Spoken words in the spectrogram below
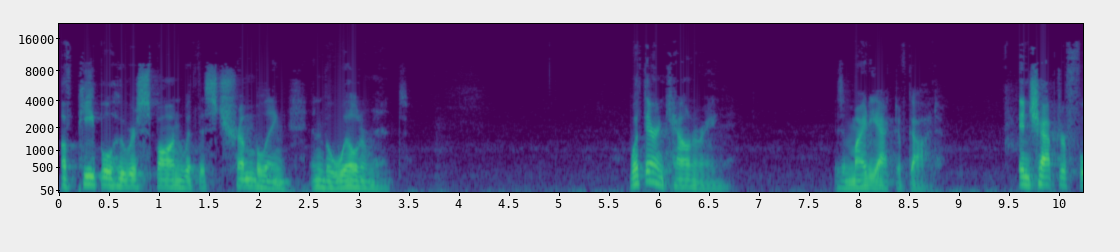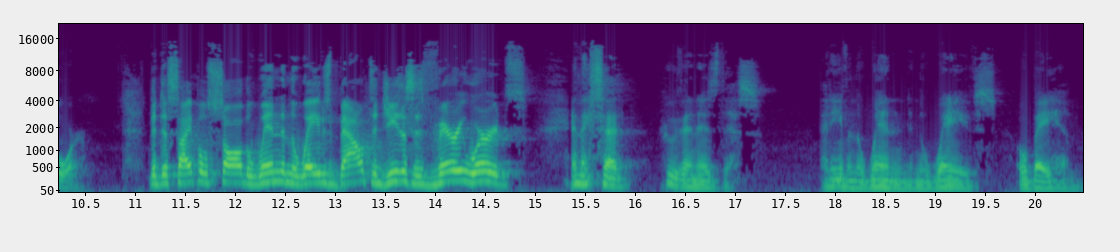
of people who respond with this trembling and bewilderment. What they're encountering is a mighty act of God. In chapter 4, the disciples saw the wind and the waves bow to Jesus' very words, and they said, Who then is this, that even the wind and the waves obey him?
